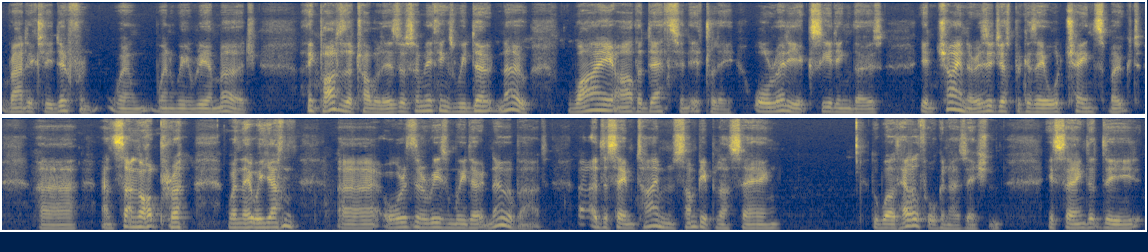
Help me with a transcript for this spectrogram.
radically different when when we re-emerge. I think part of the trouble is there's so many things we don't know. Why are the deaths in Italy already exceeding those in China? Is it just because they all chain smoked uh, and sung opera when they were young, uh, or is there a reason we don't know about? At the same time, some people are saying the World Health Organization is saying that the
